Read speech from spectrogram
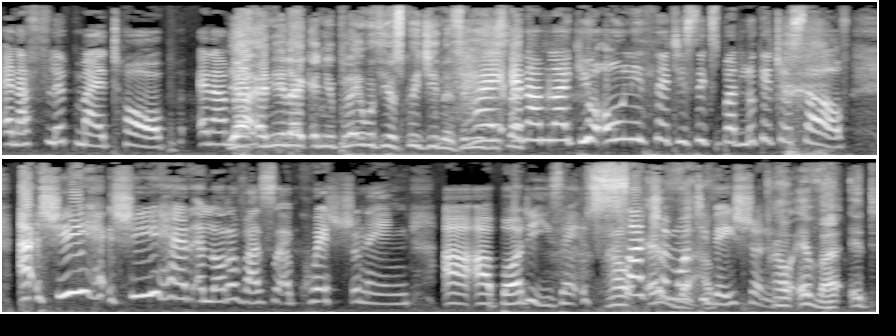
and I flipped my top and I'm Yeah, like, and you like, and you play with your squeeginess, and Hey, like, and I'm like, you're only 36, but look at yourself. Uh, she she had a lot of us uh, questioning uh, our bodies. Eh, Such a motivation. However, it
